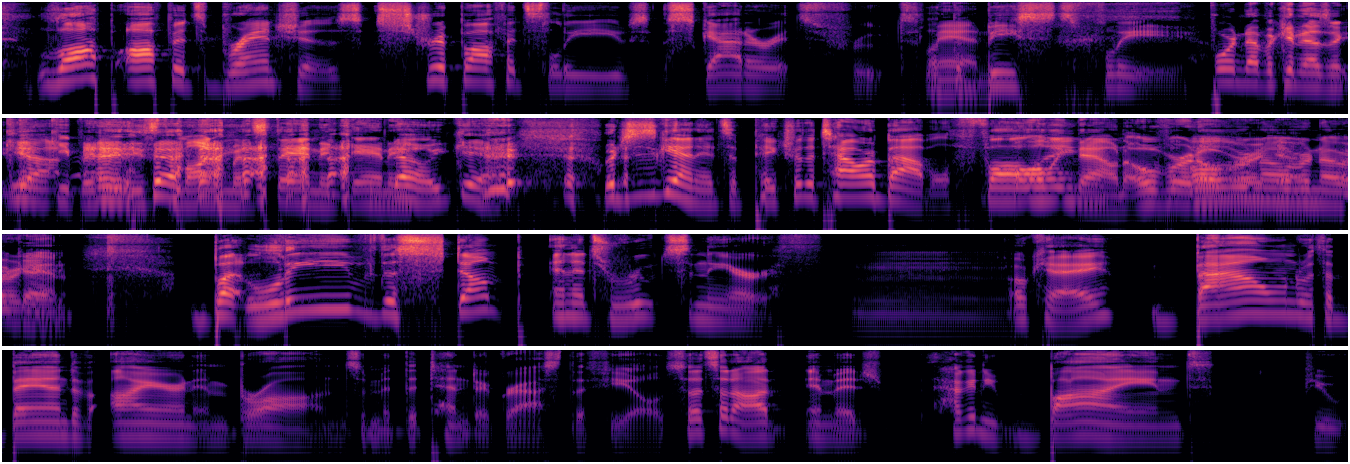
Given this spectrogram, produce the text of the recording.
Lop off its branches, strip off its leaves, scatter its fruit. Let the beasts flee. Poor Nebuchadnezzar can't Yeah. keep any of these monuments standing, can he? no, he can't. Which is again, it's a picture of the Tower of Babel falling, Falling down over and over and again. over and over Okay. again. But leave the stump and its roots in the earth. Mm. Okay, bound with a band of iron and bronze amid the tender grass of the field. So that's an odd image. How can you bind? If you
